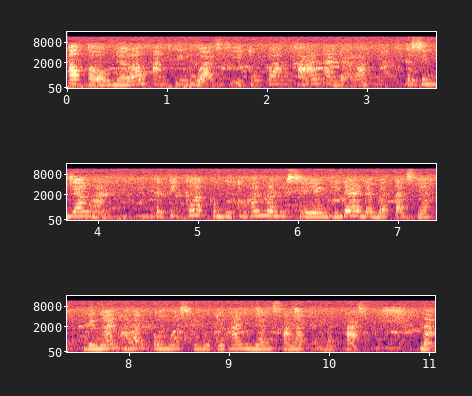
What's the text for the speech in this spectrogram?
Atau dalam arti luas, itu kelangkaan adalah kesenjangan ketika kebutuhan manusia yang tidak ada batasnya dengan alat pemuas kebutuhan yang sangat terbatas. Nah,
